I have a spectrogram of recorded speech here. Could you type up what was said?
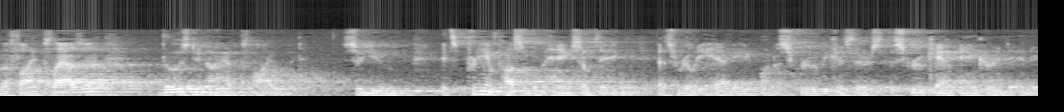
Maffei Plaza, those do not have plywood. So you, it's pretty impossible to hang something that's really heavy on a screw because there's the screw can't anchor into any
